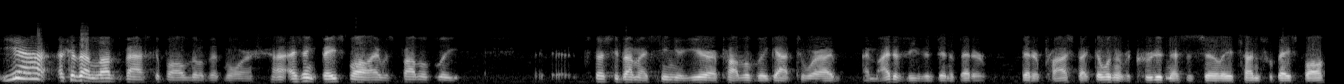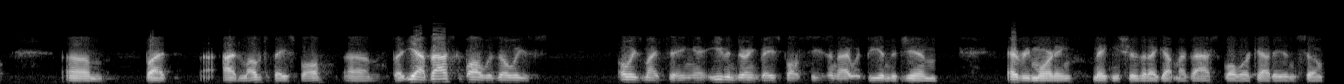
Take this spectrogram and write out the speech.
Yeah, because I loved basketball a little bit more. I think baseball. I was probably, especially by my senior year, I probably got to where I I might have even been a better better prospect. I wasn't recruited necessarily a ton for baseball, um, but I loved baseball. Um, but yeah, basketball was always always my thing. Even during baseball season, I would be in the gym every morning, making sure that I got my basketball workout in. So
